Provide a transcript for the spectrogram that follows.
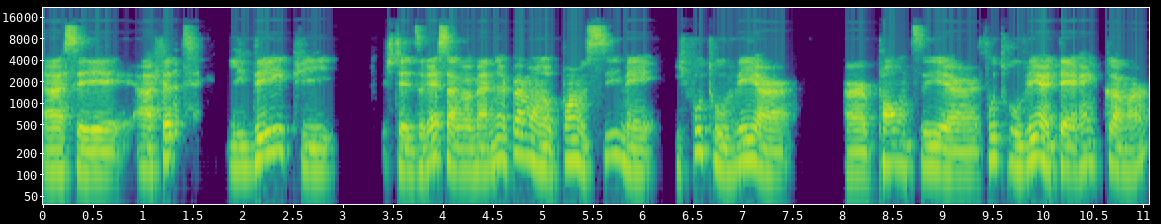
Euh, c'est en fait l'idée, puis je te dirais, ça va m'amener un peu à mon autre point aussi, mais il faut trouver un, un pont, il faut trouver un terrain commun.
